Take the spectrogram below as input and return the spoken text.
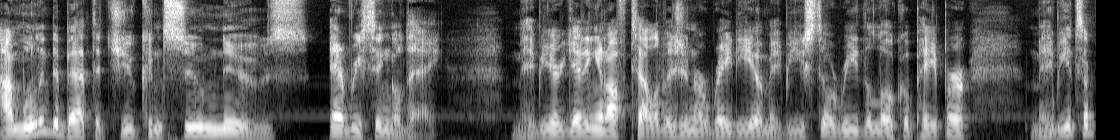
I'm willing to bet that you consume news every single day. Maybe you're getting it off television or radio. Maybe you still read the local paper. Maybe it's a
